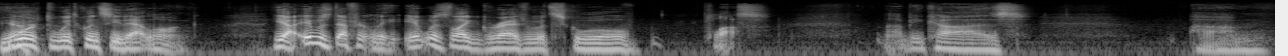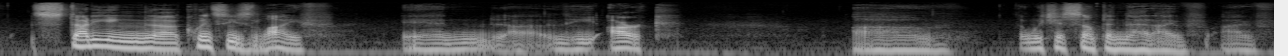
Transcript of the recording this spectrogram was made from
Yeah. worked with Quincy that long. Yeah, it was definitely it was like graduate school plus, uh, because um, studying uh, Quincy's life and uh, the arc, um, which is something that I've I've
